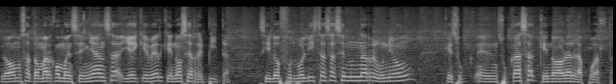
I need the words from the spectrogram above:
Lo vamos a tomar como enseñanza y hay que ver que no se repita. Si los futbolistas hacen una reunión que en su casa, que no abran la puerta.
